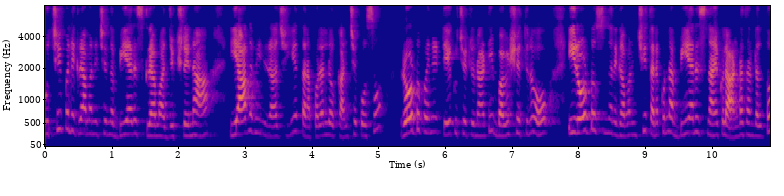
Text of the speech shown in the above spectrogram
బుచ్చేపల్లి గ్రామానికి చెందిన బీఆర్ఎస్ గ్రామ అధ్యక్షుడైన యాదవిని రాజయ్య తన పొలంలో కంచె కోసం రోడ్డుపైనే టేకు చెట్లు నాటి భవిష్యత్తులో ఈ రోడ్డు వస్తుందని గమనించి తనకున్న బీఆర్ఎస్ నాయకుల అండదండలతో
